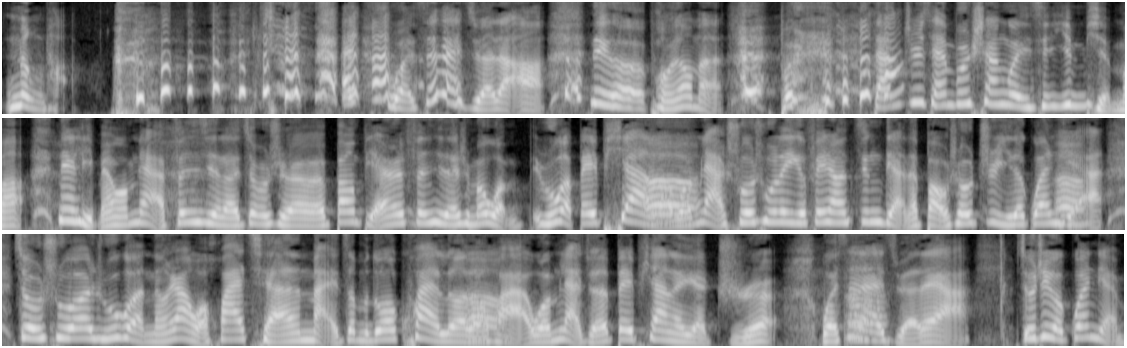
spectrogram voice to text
弄他。我现在觉得啊，那个朋友们，不是 咱们之前不是删过一期音频吗？那里面我们俩分析了，就是帮别人分析的什么，我们如果被骗了，嗯我们俩说出了一个非常经典的饱受质疑的观点，就是说，如果能让我花钱买这么多快乐的话，我们俩觉得被骗了也值。我现在嗯觉得呀，就这个观点。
